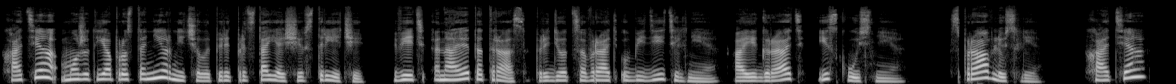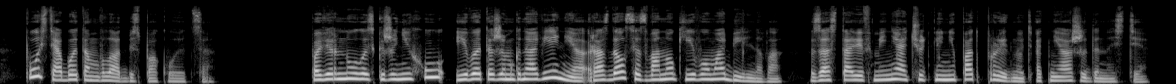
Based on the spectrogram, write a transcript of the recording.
Хотя, может, я просто нервничала перед предстоящей встречей, ведь на этот раз придется врать убедительнее, а играть искуснее. Справлюсь ли? Хотя пусть об этом Влад беспокоится. Повернулась к жениху, и в это же мгновение раздался звонок его мобильного, заставив меня чуть ли не подпрыгнуть от неожиданности.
